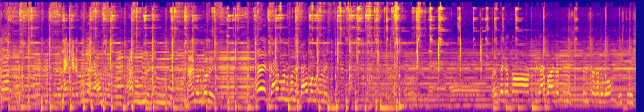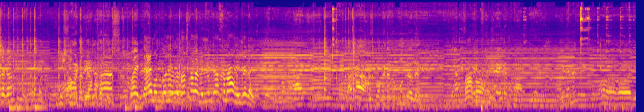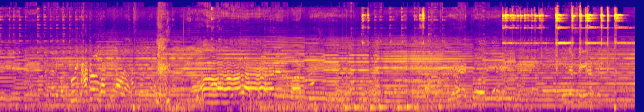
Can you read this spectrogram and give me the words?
তোর। এটা কোন জায়গা? ডায়মন্ড গলি। ওই ডায়মন্ড গলি ডায়মন্ড গলি। এখান থেকে তো তুই এক লাইলে তিরিশ তিরিশ টাকা নেব। বিশ তিরিশ টাকা। ওই ডায়মন্ড গলি দশতলা বিল্ডিং আছে না এই জায়গায়। হ্যাঁ, হ্যাঁ। তুই খাগড়াল আয়। আরে পাবে।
